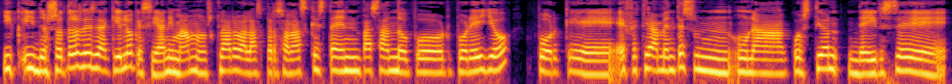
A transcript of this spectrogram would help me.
Y, y, nosotros desde aquí lo que sí animamos, claro, a las personas que estén pasando por, por ello, porque efectivamente es un, una cuestión de irse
